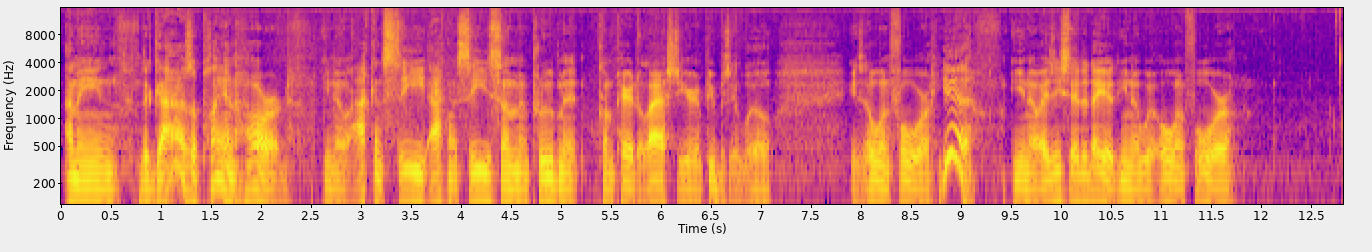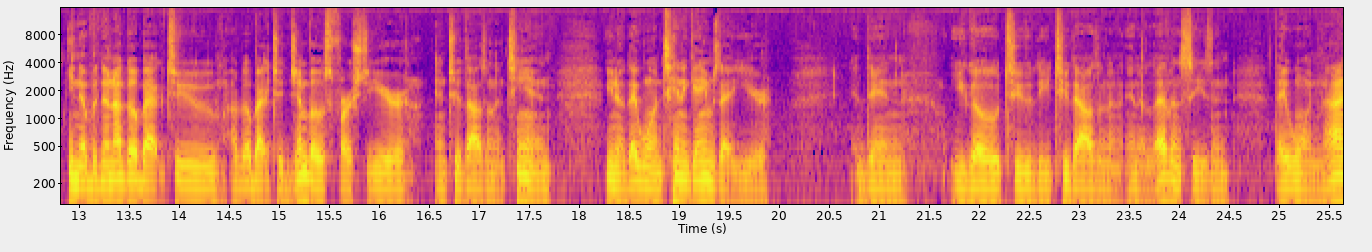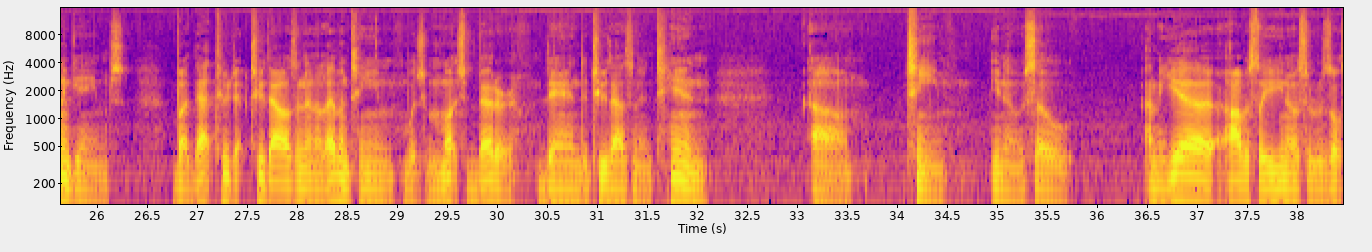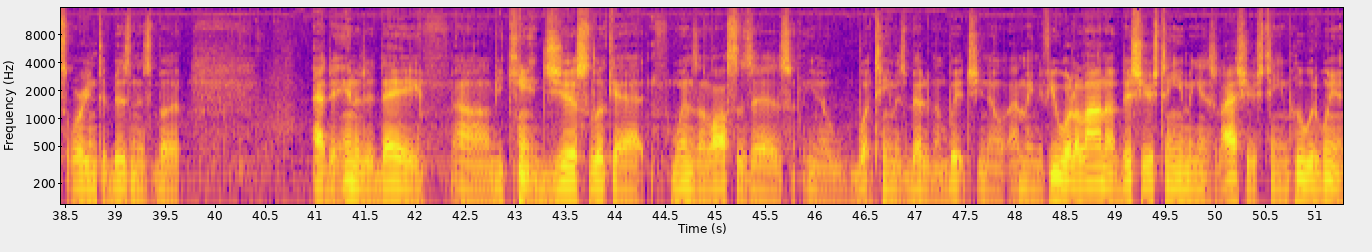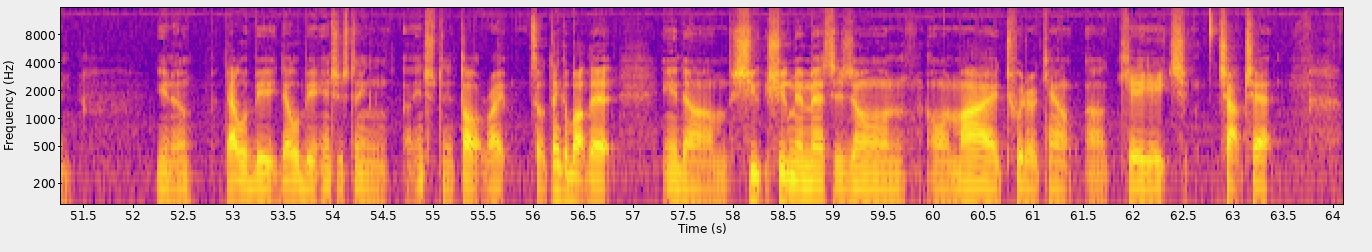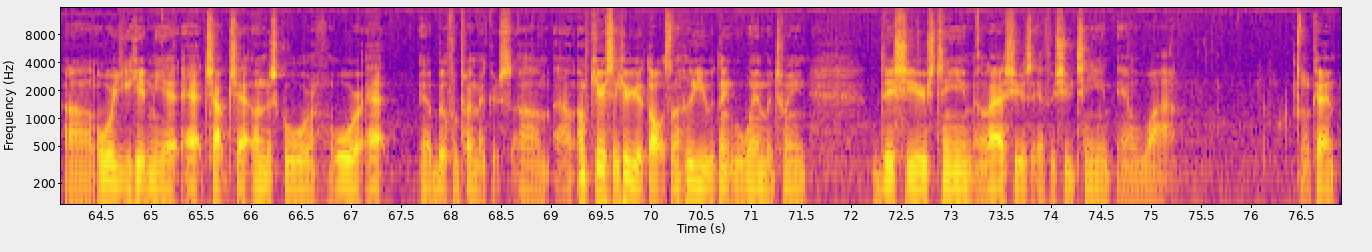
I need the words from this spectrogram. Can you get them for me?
I mean, the guys are playing hard you know, I can see I can see some improvement compared to last year. And people say, well, he's 0 and 4. Yeah, you know, as he said today, you know, we're 0 and 4. you know, but then I go back to I go back to Jimbo's first year in 2010. You know, they won 10 games that year, and then you go to the 2011 season, they won nine games. But that 2011 team was much better than the 2010 um, team. You know, so I mean, yeah, obviously, you know, it's a results oriented business, but at the end of the day, um, you can't just look at wins and losses as you know what team is better than which. You know, I mean, if you were to line up this year's team against last year's team, who would win? You know, that would be that would be an interesting uh, interesting thought, right? So think about that and um, shoot shoot me a message on on my Twitter account, uh, KH Chop Chat, uh, or you can hit me at at Chop Chat underscore or at you know, Built for Playmakers. Um, I'm curious to hear your thoughts on who you would think will win between this year's team and last year's FSU team and why. Okay,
